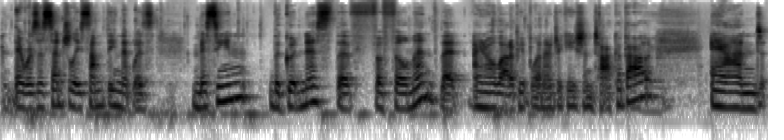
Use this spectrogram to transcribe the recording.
there was essentially something that was missing the goodness, the fulfillment that I know a lot of people in education talk about. And,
